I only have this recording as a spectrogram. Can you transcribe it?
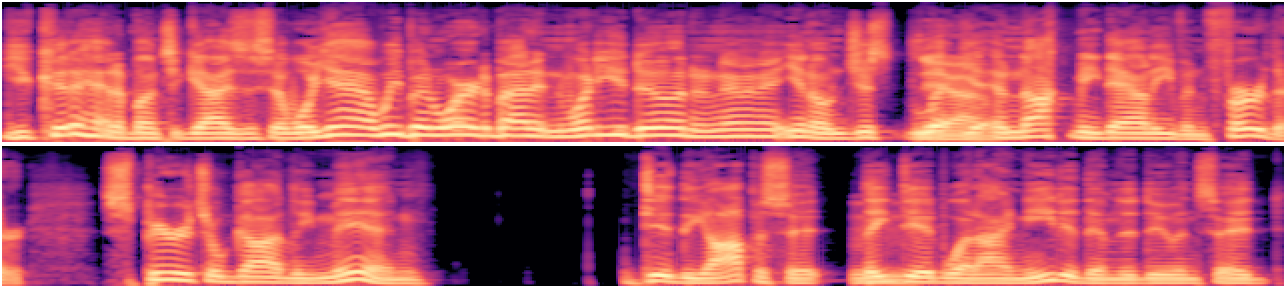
you could have had a bunch of guys that said, "Well, yeah, we've been worried about it, and what are you doing?" And you know, just let yeah. you, and knock me down even further. Spiritual, godly men did the opposite. Mm-hmm. They did what I needed them to do, and said,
